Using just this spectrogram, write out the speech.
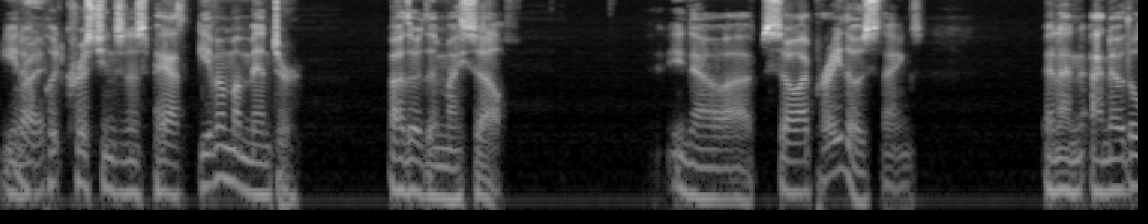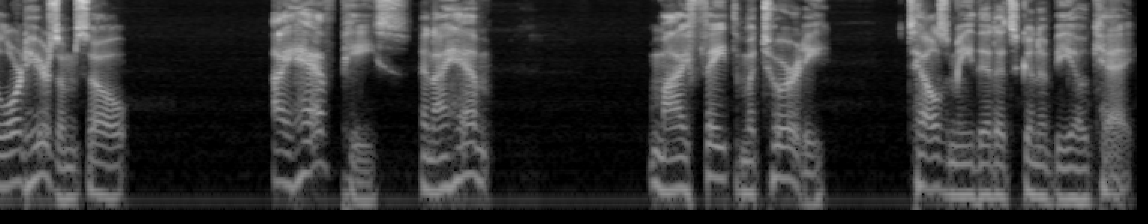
You know, Right. put Christians in his path. Give him a mentor other than myself. You know, uh, so I pray those things. And I, I know the Lord hears them. So I have peace and I have my faith maturity tells me that it's going to be okay.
